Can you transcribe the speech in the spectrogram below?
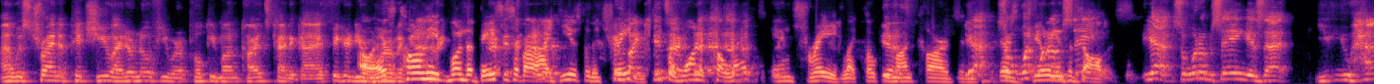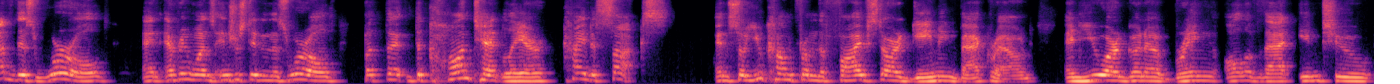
I was trying to pitch you. I don't know if you were a Pokemon cards kind of guy. I figured you oh, were. Oh, it's totally one of the basis of our ideas for the trade. People want to collect and trade like Pokemon yes. cards, and yeah. there's so what, billions what of dollars. Yeah. So what I'm saying is that you you have this world, and everyone's interested in this world, but the the content layer kind of sucks. And so you come from the five star gaming background, and you are going to bring all of that into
